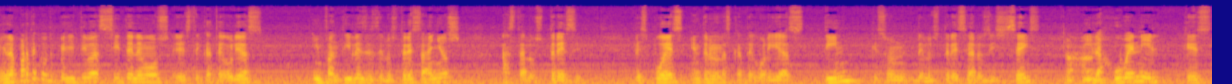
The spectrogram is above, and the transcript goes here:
En la parte competitiva sí tenemos este, categorías infantiles desde los 3 años hasta los 13. Después entran las categorías teen, que son de los 13 a los 16, Ajá. y la juvenil, que es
